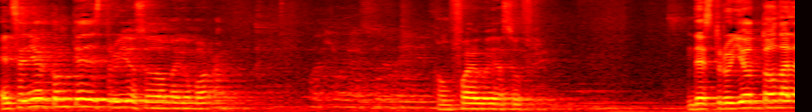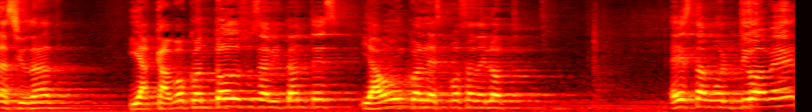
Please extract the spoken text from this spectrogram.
¿El Señor con qué destruyó Sodoma y Gomorra? Con fuego y azufre. Destruyó toda la ciudad y acabó con todos sus habitantes y aún con la esposa de Lot. Esta volteó a ver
